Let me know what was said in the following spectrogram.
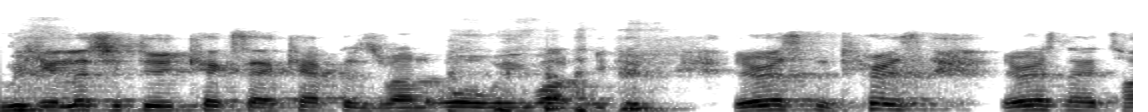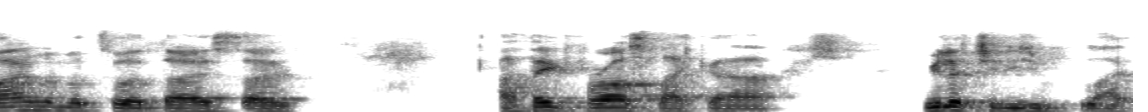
we can literally do kicks at captain's run all we want. We can. There is there is there is no time limit to it though. So I think for us, like uh, we literally like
